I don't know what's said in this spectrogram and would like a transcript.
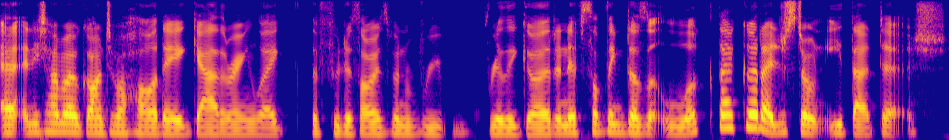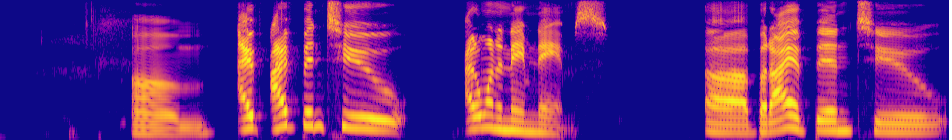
anytime i've gone to a holiday gathering like the food has always been re- really good and if something doesn't look that good i just don't eat that dish um I've I've been to I don't want to name names. Uh but I have been to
